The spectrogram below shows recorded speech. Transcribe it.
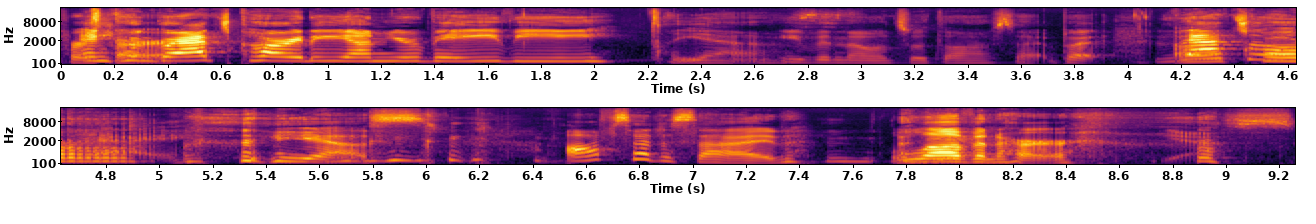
For and sure. congrats, Cardi, on your baby. Yeah. even though it's with Offset. But that's okay. yes. Offset aside, loving her. yes,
